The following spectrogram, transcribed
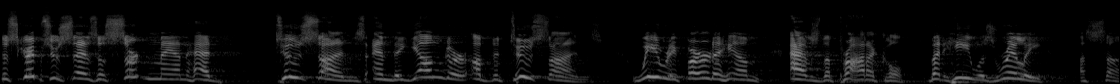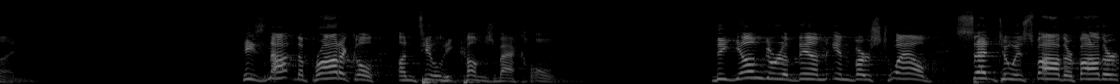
The scripture says a certain man had two sons, and the younger of the two sons, we refer to him as the prodigal, but he was really a son. He's not the prodigal until he comes back home. The younger of them in verse 12 said to his father, Father,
